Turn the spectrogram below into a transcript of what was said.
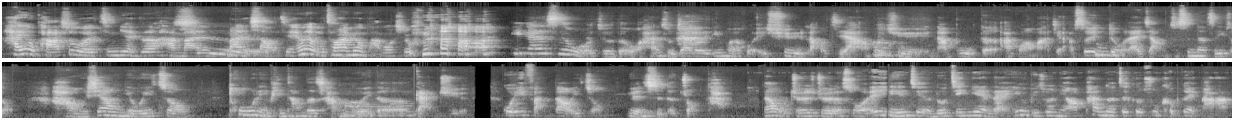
还有爬树的经验，真的还是蛮蛮少见，因为我从来没有爬过树。应该是我觉得我寒暑假都一定会回去老家，回去南部的阿公阿妈家，所以对我来讲，就是那是一种好像有一种脱离平常的常规的感觉，归返到一种原始的状态。然后我觉得觉得说，哎，连接很多经验呢，因为比如说你要判断这棵树可不可以爬。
